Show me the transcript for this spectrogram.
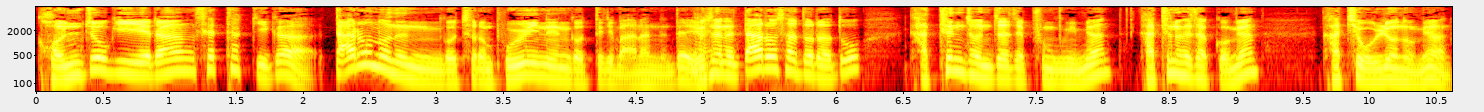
건조기랑 세탁기가 따로 노는 것처럼 보이는 것들이 많았는데 네. 요새는 따로 사더라도 같은 전자제품이면 같은 회사 거면 같이 올려놓으면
